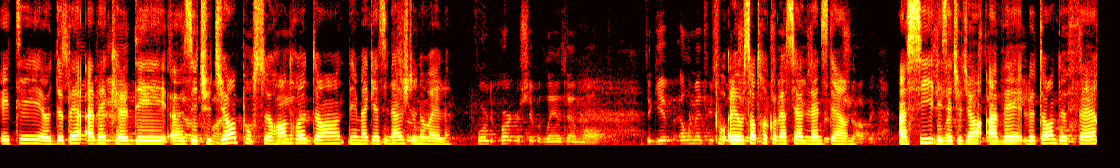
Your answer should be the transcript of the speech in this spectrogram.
étaient de pair avec des étudiants pour se rendre dans des magasinages de Noël pour aller au centre commercial Lansdowne. Ainsi, les étudiants avaient le temps de faire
